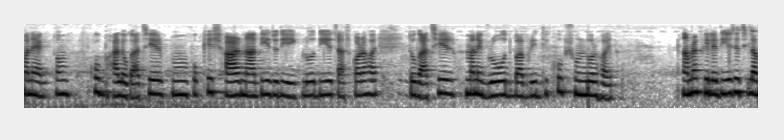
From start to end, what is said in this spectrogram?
মানে একদম খুব ভালো। গাছের পক্ষে সার না দিয়ে যদি এইগুলো দিয়ে চাষ করা হয়, তো গাছের মানে গ্রোথ বা বৃদ্ধি খুব সুন্দর হয়। আমরা ফেলে দিয়ে এসেছিলাম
